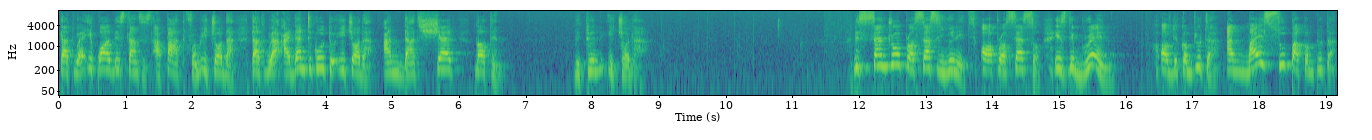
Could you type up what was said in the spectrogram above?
that were equal distances apart from each other, that were identical to each other, and that shared nothing between each other. The central processing unit or processor is the brain of the computer, and my supercomputer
